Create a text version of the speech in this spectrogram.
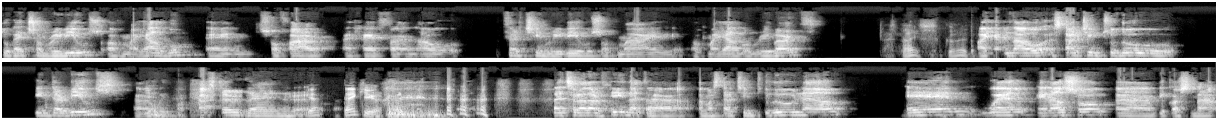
to get some reviews of my album. And so far, I have uh, now 13 reviews of my of my album Rebirth. That's nice. Good. I am now starting to do interviews uh, yeah. with podcasters and uh, yeah. Thank you. that's another thing that uh, I'm starting to do now and well, and also uh, because now,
